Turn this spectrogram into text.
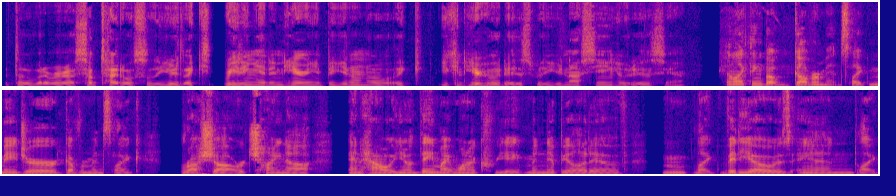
with the whatever uh, subtitles so you're like reading it and hearing it but you don't know like you can hear who it is but you're not seeing who it is yeah. And like think about governments, like major governments like Russia or China, and how you know they might want to create manipulative like videos and like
